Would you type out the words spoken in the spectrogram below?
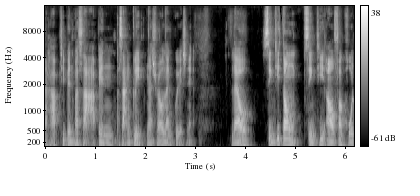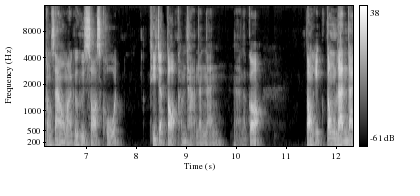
นะครับ ที่เป็นภาษาเป็นภาษาอังกฤษ natural language เนี่ย แล้วสิ่งที่ต้องสิ่งที่ alpha code ต้องสร้างออกมาก็คือ source code ที่จะตอบคำถามนั้นๆนะแล้วก็ต้องต้อง run ได้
